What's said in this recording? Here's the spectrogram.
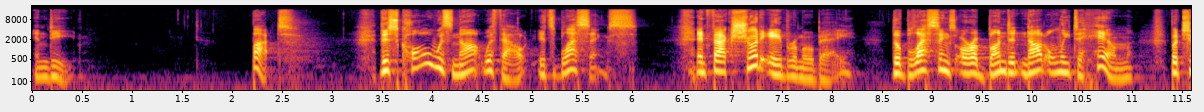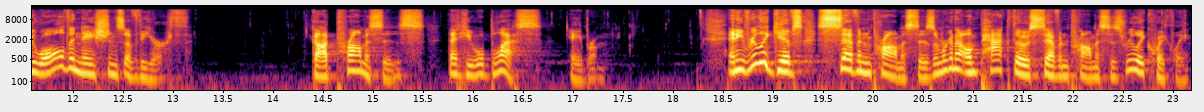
indeed. But this call was not without its blessings. In fact, should Abram obey, the blessings are abundant not only to him, but to all the nations of the earth. God promises that he will bless Abram. And he really gives seven promises, and we're going to unpack those seven promises really quickly.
